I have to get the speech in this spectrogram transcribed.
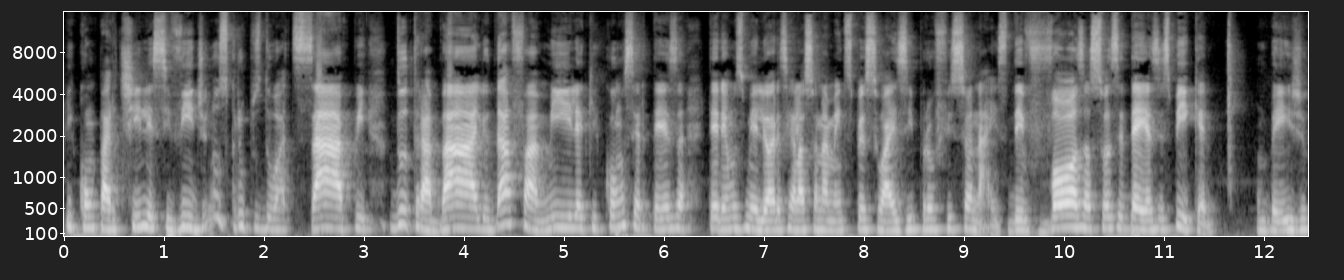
e compartilhe esse vídeo nos grupos do WhatsApp, do trabalho, da família, que com certeza teremos melhores relacionamentos pessoais e profissionais profissionais. Dê voz às suas ideias, speaker. Um beijo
